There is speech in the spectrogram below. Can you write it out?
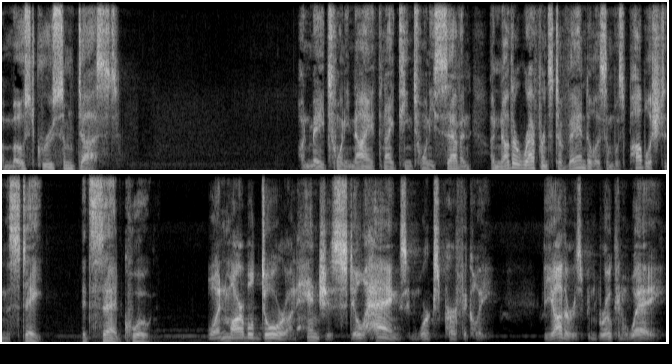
a most gruesome dust. On May 29, 1927, another reference to vandalism was published in the state. It said, quote, One marble door on hinges still hangs and works perfectly. The other has been broken away.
